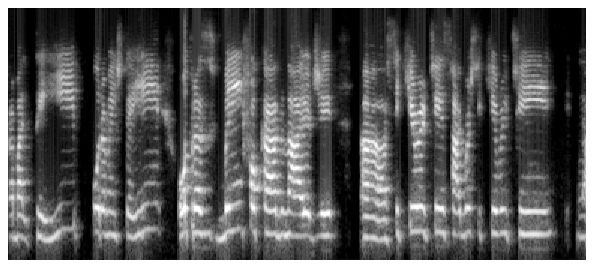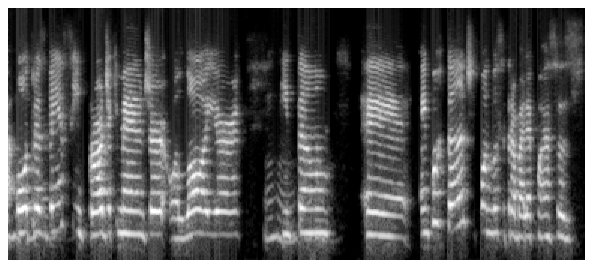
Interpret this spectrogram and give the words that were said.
trabalho TI, puramente TI, outras bem focadas na área de uh, security, cybersecurity, uhum. outras bem assim, project manager ou lawyer. Uhum. Então, é, é, importante quando você trabalha com essas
